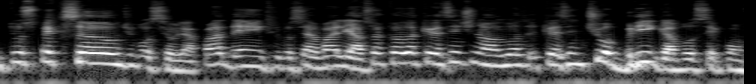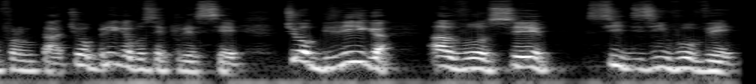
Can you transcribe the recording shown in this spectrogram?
introspecção, de você olhar para dentro, de você avaliar. Só que a lua crescente não, a lua crescente te obriga a você confrontar, te obriga a você crescer, te obriga a você se desenvolver.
